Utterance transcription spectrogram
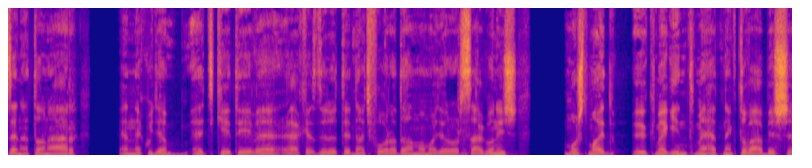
zenetanár, ennek ugye egy-két éve elkezdődött egy nagy forradalma Magyarországon is, most majd ők megint mehetnek tovább, és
